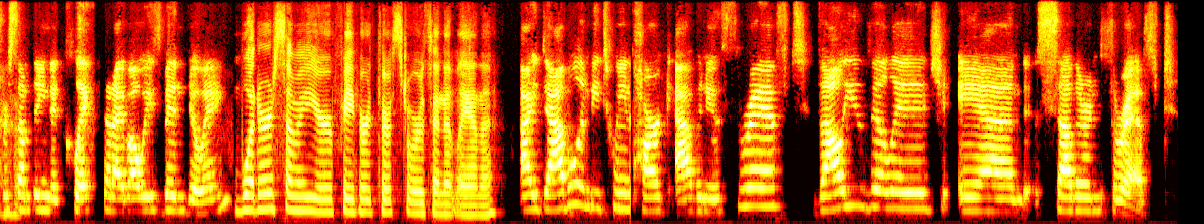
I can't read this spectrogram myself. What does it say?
for something to click that I've always been doing. What are some of your favorite thrift stores in Atlanta? I dabble in between Park Avenue Thrift, Value Village, and Southern Thrift.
